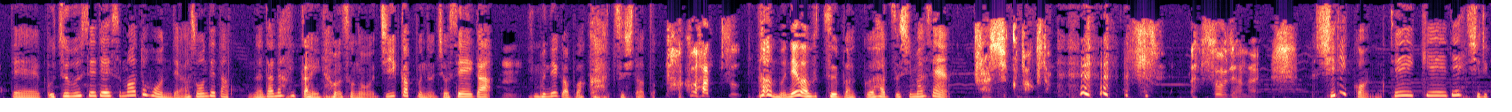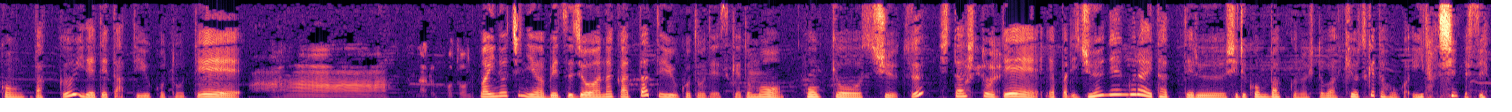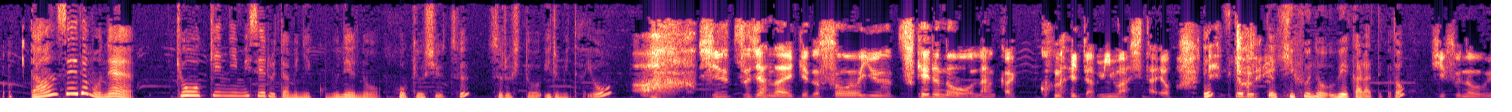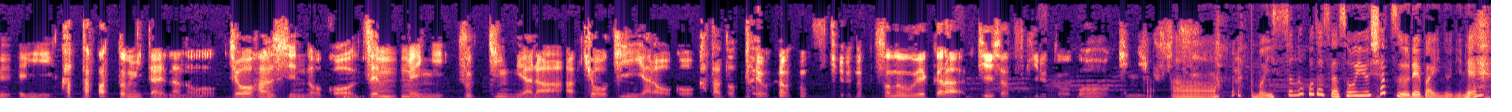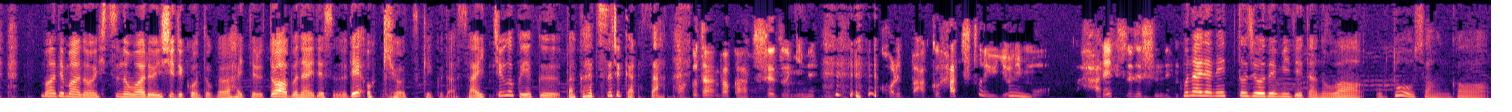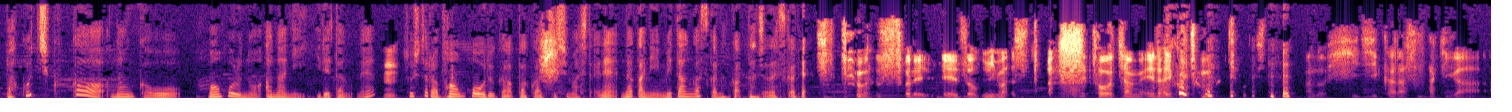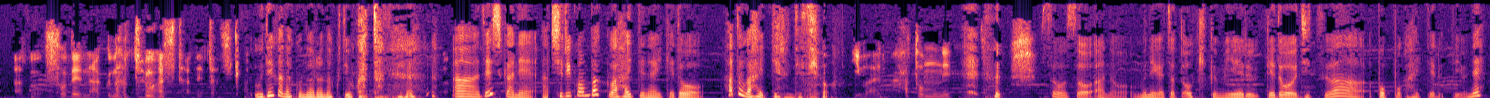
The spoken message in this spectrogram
で、うつ伏せでスマートフォンで遊んでた7段階のその G カップの女性がうん。胸が爆発したと。爆発？まあ胸は普通爆発しません。プラスチック爆弾。あ そうじゃない。シリコン、成形でシリコンバッグ入れてたっていうことで、あー、なるほど。まあ命には別状はなかったっていうことですけども、包協手術した人で、やっぱり10年ぐらい経ってるシリコンバッグの人は気をつけた方がいいらしいですよ。男性でもね、胸筋に見せるために胸の包協手術する人いるみたいよ。あー、手術じゃないけど、そういうつけるのをなんか、こないだ見ましたよ。え、つけるって皮膚の上からってこと？皮膚の上にカッタパッドみたいなのを上半身のこう前面に腹筋やら胸筋やらをこうかたどったようなのをつけるの。その上から T シャツ着ると、おー、筋肉質。ああ。もういっそのことさ、そういうシャツ売ればいいのにね。まあでもあの、質の悪いシリコンとかが入ってると危ないですので、お気をつけください。中国よく爆発するからさ。爆弾爆発せずにね。これ爆発というよりも、破裂ですね。この間ネット上で見てたのは、お父さんが爆竹かなんかをマンホールの穴に入れたのね。うんそしたらマンホールが爆発しましたよね。中にメタンガスかなんかあったんじゃないですかね。知ってます。それ映像見ました。父ちゃんが偉いことになってました。あの、肘から先が、あの、袖なくなってましたね、確か。腕がなくならなくてよかったね。あー、ジェシカね、シリコンバッグは入ってないけど、鳩が入ってるんですよ。いわゆる鳩 胸そうそう、あの、胸がちょっと大きく見えるけど、実はポッポが入ってるっていうね。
